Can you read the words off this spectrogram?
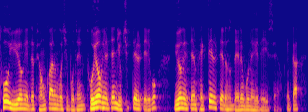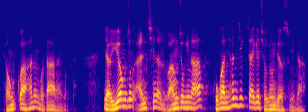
도유형에 대해 병과하는 것이 보통 도형일 때는 60대를 때리고 유형일 때는 100대를 때려서 내려보내게 돼 있어요. 그러니까 병과하는 거다라는 겁니다. 야, 유형 중 안치는 왕족이나 고관 현직자에게 적용되었습니다.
